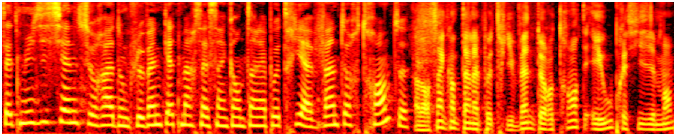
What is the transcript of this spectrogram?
cette musicienne sera donc le 24 mars à Saint-Quentin-la-Poterie à 20h30 Alors, Saint-Quentin-la-Poterie, 20h30, et où précisément?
